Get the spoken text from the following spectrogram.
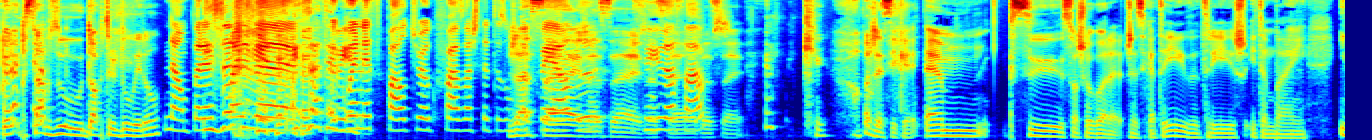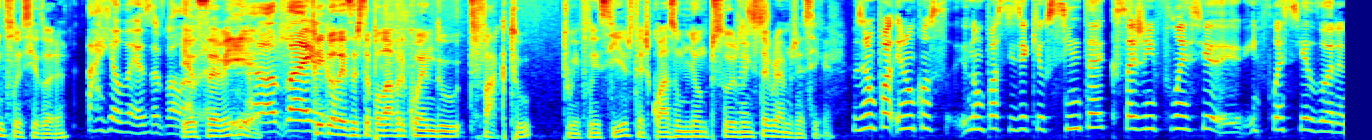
Pa- Sabes o Dr. Dolittle? Não, parece Exatamente, mais a, exatamente. a Gwyneth Paltrow que faz às tantas um Já papel. sei, já sei. Sim, já, sabes. Que- Oh, Jéssica, hum, que se só chegou agora, Jéssica Ataíde, atriz e também influenciadora. Ai, eu odeio essa palavra. Eu sabia. Eu odeio. Odeias esta palavra quando, de facto, tu influencias? Tens quase um milhão de pessoas no Mas- Instagram, Jéssica. Mas eu não, posso, eu, não eu não posso dizer que eu sinta que seja influencia, influenciadora,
